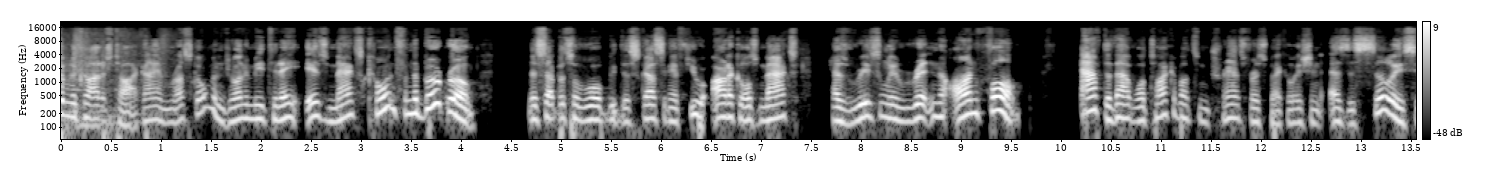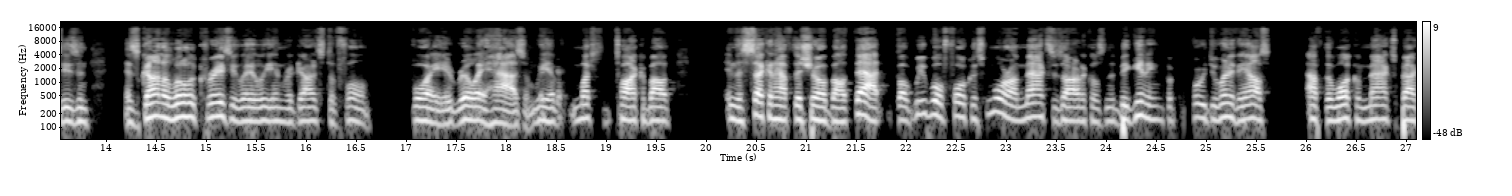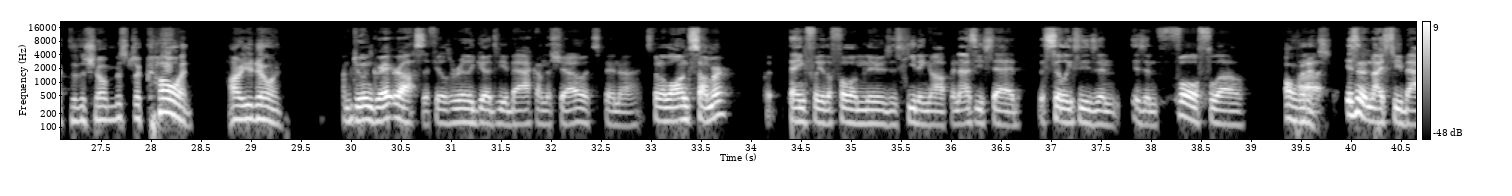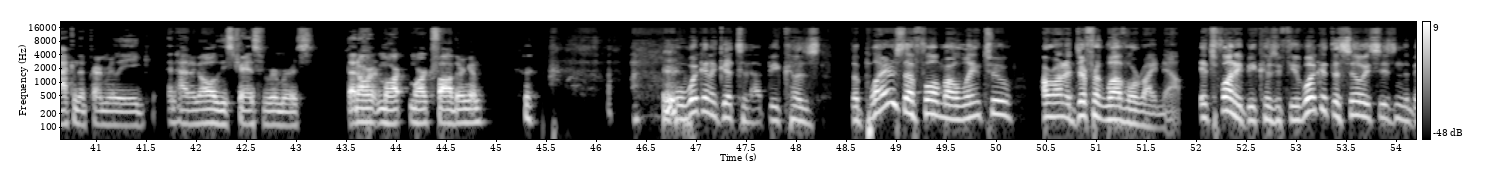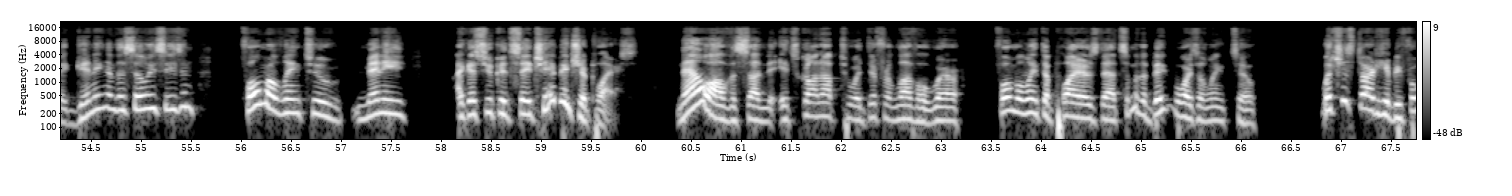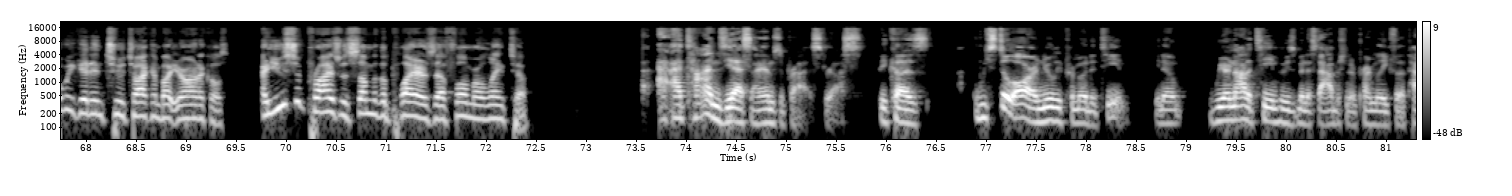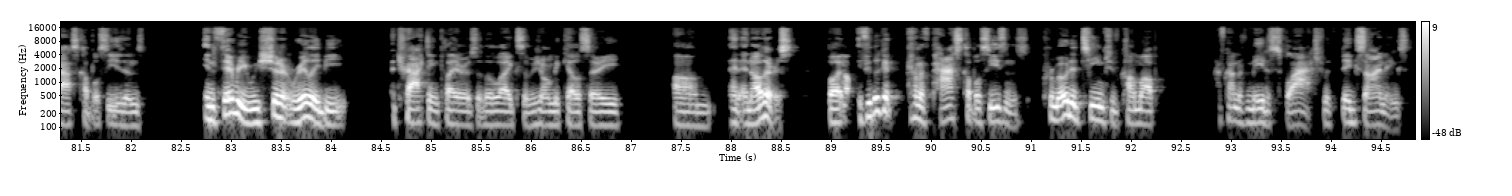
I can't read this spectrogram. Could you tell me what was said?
Welcome to Cottage Talk. I am Russ Goldman. Joining me today is Max Cohen from the Boot Room. This episode we'll be discussing a few articles Max has recently written on Fulham. After that, we'll talk about some transfer speculation as the silly season has gone a little crazy lately in regards to Fulham. Boy, it really has. And we have much to talk about in the second half of the show about that. But we will focus more on Max's articles in the beginning. But before we do anything else, I have to welcome Max back to the show. Mr. Cohen, how are you doing? I'm doing great, Ross. It feels really good to be back on the show. It's been a it's been a long summer, but thankfully the Fulham news is heating up, and as you said, the silly season is in full flow. Oh, it Uh, is. Isn't it nice to be back in the Premier League and having all these transfer rumors that aren't Mark Mark Fotheringham? Well, we're going to get to that because the players that Fulham are linked to are on a different level right now. It's funny because if you look at the silly season, the beginning of the silly season, Fulham are linked to many, I guess you could say, championship players. Now, all of a sudden, it's gone up to a different level where Fulham linked to players that some of the big boys are linked to. Let's just start here before we get into talking about your articles. Are you surprised with some of the players that Fulham are linked to? At times, yes, I am surprised, Russ, because we still are a newly promoted team. You know, we are not a team who's been established in the Premier League for the past couple seasons. In theory, we shouldn't really be attracting players of the likes of Jean-Michel Seri um, and, and others. But if you look at kind of past couple seasons, promoted teams who've come up have kind of made a splash with big signings.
